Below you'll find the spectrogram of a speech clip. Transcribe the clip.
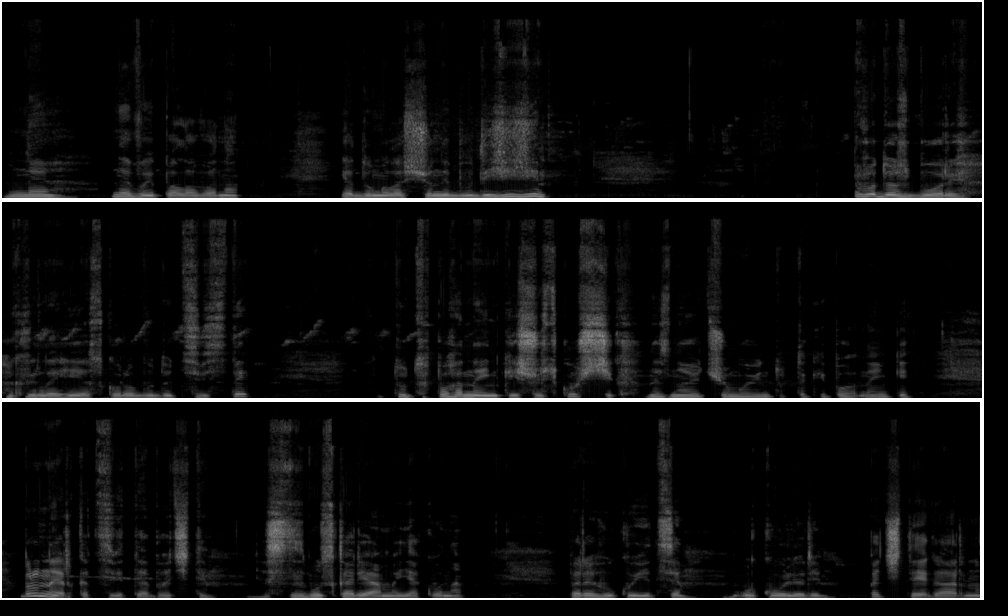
Не, не випала вона. Я думала, що не буде її. Водозбори аквілегія скоро будуть цвісти. Тут поганенький щось кущик. Не знаю, чому він тут такий поганенький. Брунерка цвіте, бачите, з мускарями, як вона перегукується у кольорі. Бачите, як гарно.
